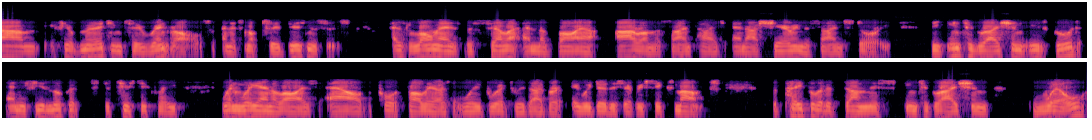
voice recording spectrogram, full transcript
um, if you're merging two rent rolls and it's not two businesses, as long as the seller and the buyer are on the same page and are sharing the same story, the integration is good. And if you look at statistically, when we analyse our portfolios that we've worked with over, we do this every six months the people that have done this integration well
